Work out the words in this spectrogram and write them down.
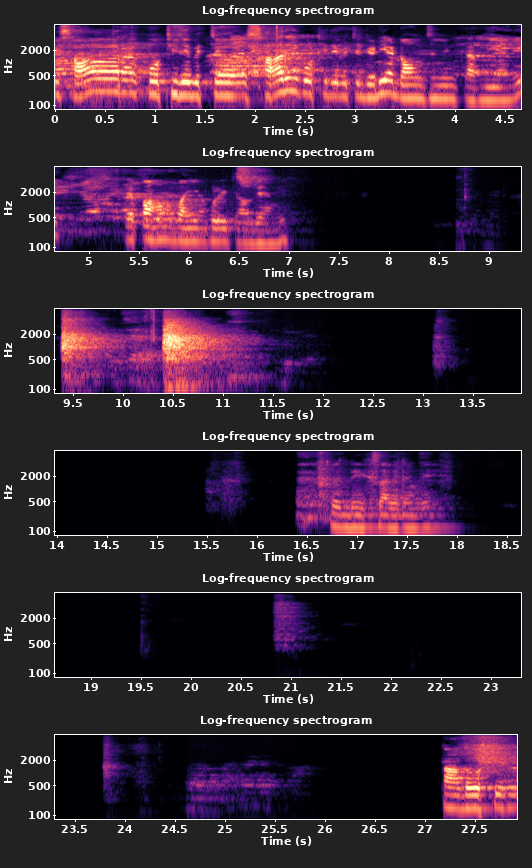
ਇਹ ਸਾਰਾ ਕੋਠੀ ਦੇ ਵਿੱਚ, ਸਾਰੀ ਕੋਠੀ ਦੇ ਵਿੱਚ ਜਿਹੜੀ ਆ ਡਾਊਨ ਸੀਲਿੰਗ ਕਰਨੀ ਹੈਗੀ, ਤੇ ਆਪਾਂ ਹੁਣ ਬਾਈਆਂ ਕੋਲੇ ਚੱਲਦੇ ਆਂਗੇ ਤੁਸੀਂ ਦੇਖ ਸਕਦੇ ਹੋਗੇ ਤਾਂ ਦੋਸਤੋ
